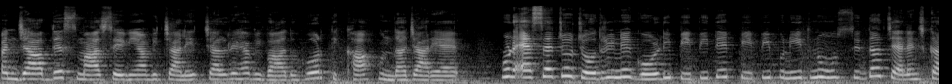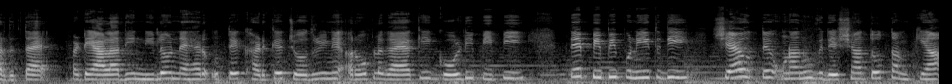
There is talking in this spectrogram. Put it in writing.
ਪੰਜਾਬ ਦੇ ਸਮਾਜ ਸੇਵੀਆਂ ਵਿਚਾਲੇ ਚੱਲ ਰਿਹਾ ਵਿਵਾਦ ਹੋਰ ਤਿੱਖਾ ਹੁੰਦਾ ਜਾ ਰਿਹਾ ਹੈ। ਹੁਣ ਐਸਐਚਓ ਚੌਧਰੀ ਨੇ ਗੋਲਡੀ ਪੀਪੀ ਤੇ ਪੀਪੀ ਪੁਨੀਤ ਨੂੰ ਸਿੱਧਾ ਚੈਲੰਜ ਕਰ ਦਿੱਤਾ ਹੈ। ਪਟਿਆਲਾ ਦੀ ਨੀਲੋ ਨਹਿਰ ਉੱਤੇ ਖੜ ਕੇ ਚੌਧਰੀ ਨੇ ਆਰੋਪ ਲਗਾਇਆ ਕਿ ਗੋਲਡੀ ਪੀਪੀ ਤੇ ਪੀਪੀ ਪੁਨੀਤ ਦੀ ਸ਼ਹਿ ਉੱਤੇ ਉਹਨਾਂ ਨੂੰ ਵਿਦੇਸ਼ਾਂ ਤੋਂ ਧਮਕੀਆਂ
